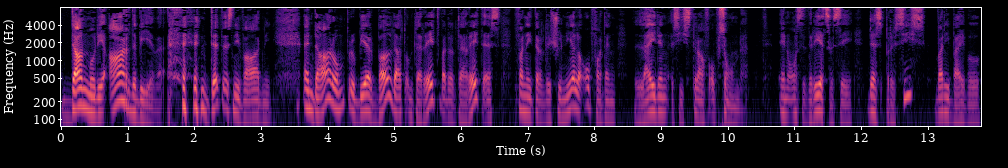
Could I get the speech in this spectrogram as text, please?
dan moet die aarde bewe. dit is nie waar nie. En daarom probeer Bildad om te red wat dit red is van die tradisionele opvatting lyding is die straf op sonde. En ons het reeds gesê, dis presies wat die Bybel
